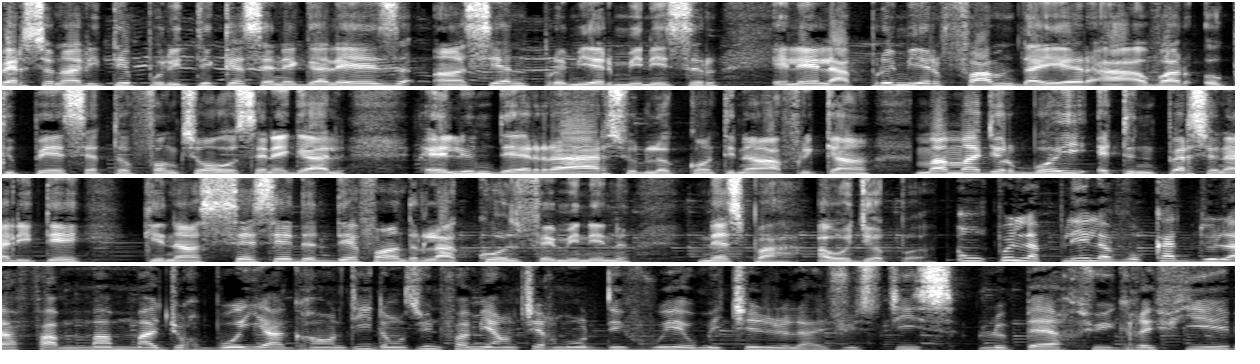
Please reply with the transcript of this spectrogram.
Personnalité politique sénégalaise, ancienne première ministre, elle est la première femme d'ailleurs à avoir occupé cette fonction au Sénégal et l'une des rares sur le continent africain. Mama Boy est une personnalité qui n'a cessé de défendre la cause féminine, n'est-ce pas, Aodiop On peut l'appeler l'avocate de la femme. Mama Boy a grandi dans une famille entièrement dévouée au métier de la justice. Le père fut greffier,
